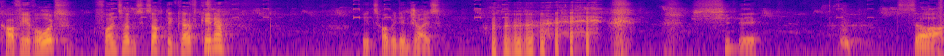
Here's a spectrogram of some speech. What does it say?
Kaffee rot. Vorhin habe ich gesagt, den kauft keiner. Jetzt habe ich den Scheiß. Shit, ey. So.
